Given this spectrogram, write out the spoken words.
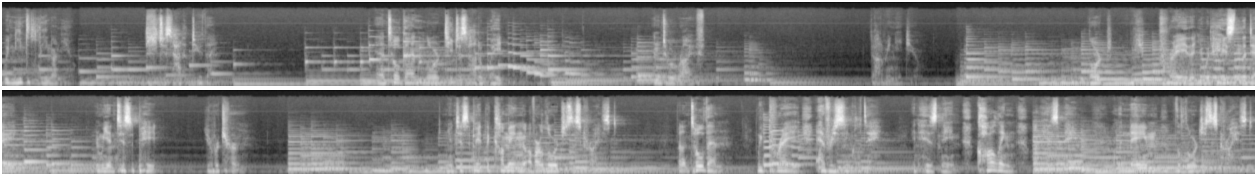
We need to lean on you Teach us how to do that. And until then, Lord, teach us how to wait and to arrive. God, we need you. Lord, we pray that you would hasten the day and we anticipate your return. We anticipate the coming of our Lord Jesus Christ. But until then, we pray every single day in His name, calling on His name, on the name of the Lord Jesus Christ.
